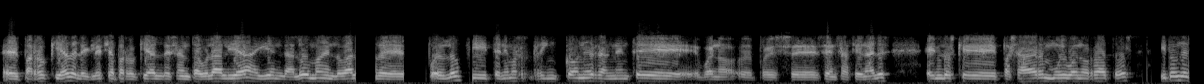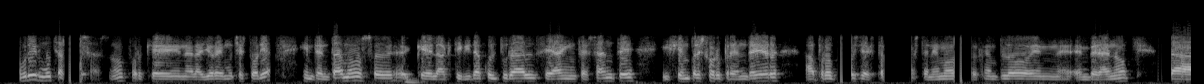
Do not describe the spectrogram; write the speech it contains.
eh, parroquia, de la iglesia parroquial de Santa Eulalia, ahí en la Loma, en lo alto del pueblo, y tenemos rincones realmente, bueno, eh, pues eh, sensacionales en los que pasar muy buenos ratos y donde descubrir muchas cosas, ¿no? Porque en Alayor hay mucha historia. Intentamos eh, que la actividad cultural sea incesante y siempre sorprender a propios y extraños. Tenemos, por ejemplo, en, en verano, la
